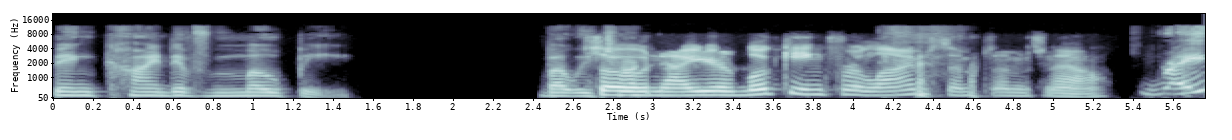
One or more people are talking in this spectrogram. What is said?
been kind of mopey. But we So chalked- now you're looking for Lyme symptoms now. right?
